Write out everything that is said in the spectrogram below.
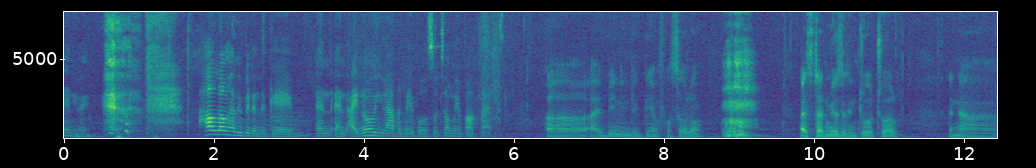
Anyway, how long have you been in the game? And, and I know you have a label, so tell me about that. Uh, I've been in the game for so long. I started music in 2012, and uh,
